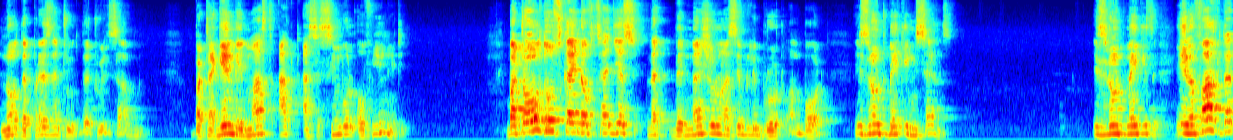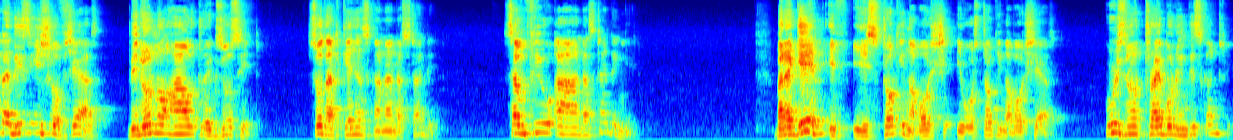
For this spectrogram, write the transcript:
not the president that will serve me. But again, they must act as a symbol of unity. But all those kind of charges that the National Assembly brought on board is not making sense. Is not making sense. In fact, that this issue of shares, they don't know how to exhaust it so that Kenyans can understand it. Some few are understanding it. But again, if he is talking about, he was talking about shares, who is not tribal in this country?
